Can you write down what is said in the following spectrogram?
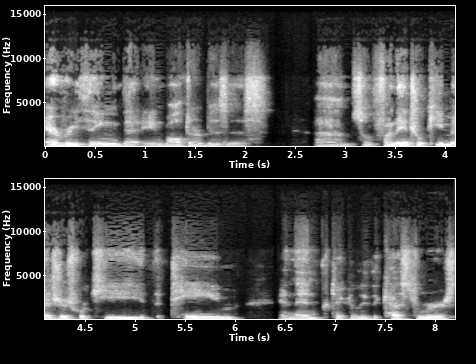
everything that involved our business. Um, so financial key measures were key, the team, and then particularly the customers,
